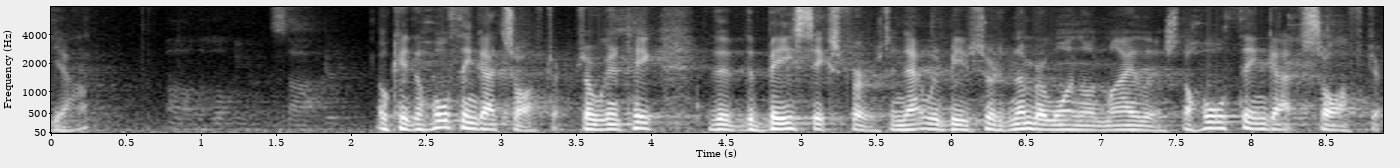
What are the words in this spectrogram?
Yeah? Okay, the whole thing got softer. So we're going to take the, the basics first, and that would be sort of number one on my list. The whole thing got softer.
